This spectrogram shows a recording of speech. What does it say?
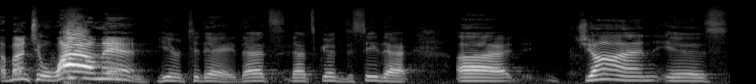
a bunch of wild men here today. That's, that's good to see that. Uh, John is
